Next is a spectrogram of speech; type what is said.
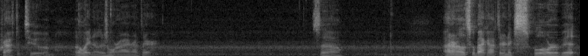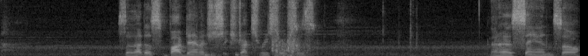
Crafted two of them. Oh wait, no, there's more iron right there. So, I don't know, let's go back out there and explore a bit. So that does 5 damage, just extracts resources. That has sand, so...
